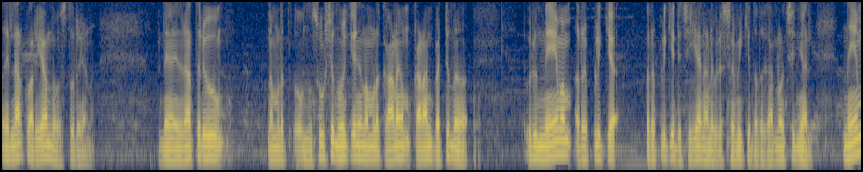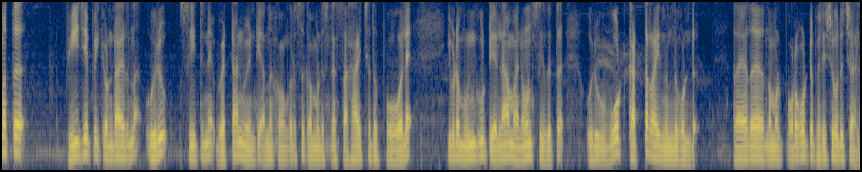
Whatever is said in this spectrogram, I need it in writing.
അത് എല്ലാവർക്കും അറിയാവുന്ന വസ്തുതയാണ്. പിന്നെ ഇതിനകത്തൊരു നമ്മൾ ഒന്ന് സൂക്ഷിച്ച് നോക്കിക്കഴിഞ്ഞാൽ നമ്മൾ കാണാൻ കാണാൻ പറ്റുന്നത് ഒരു നിയമം റെപ്ലിക്ക റെപ്ലിക്കേറ്റ് ചെയ്യാനാണ് ഇവർ ശ്രമിക്കുന്നത്. കാരണം വെച്ച് കഴിഞ്ഞാൽ നിയമത്ത് ബി ജെ പിക്ക് ഉണ്ടായിരുന്ന ഒരു സീറ്റിനെ വെട്ടാൻ വേണ്ടി അന്ന് കോൺഗ്രസ് കമ്മ്യൂണിസ്റ്റിനെ സഹായിച്ചതുപോലെ ഇവിടെ മുൻകൂട്ടി എല്ലാം അനൗൺസ് ചെയ്തിട്ട് ഒരു വോട്ട് കട്ടറായി നിന്നുകൊണ്ട് അതായത് നമ്മൾ പുറകോട്ട് പരിശോധിച്ചാൽ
